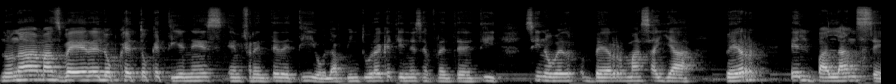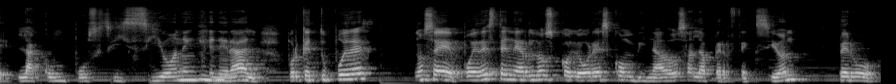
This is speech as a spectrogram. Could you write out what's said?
no nada más ver el objeto que tienes enfrente de ti o la pintura que tienes enfrente de ti, sino ver, ver más allá, ver el balance, la composición en general, porque tú puedes, no sé, puedes tener los colores combinados a la perfección, pero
